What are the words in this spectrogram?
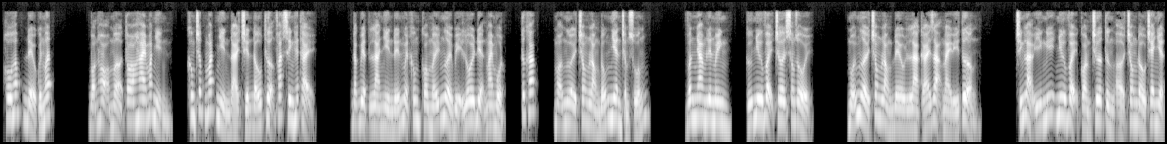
hô hấp đều quên mất. Bọn họ mở to hai mắt nhìn, không chấp mắt nhìn đài chiến đấu thượng phát sinh hết thảy. Đặc biệt là nhìn đến Nguyệt không có mấy người bị lôi điện mai một, tức khắc, mọi người trong lòng đống nhiên trầm xuống. Vân Nham liên minh, cứ như vậy chơi xong rồi. Mỗi người trong lòng đều là cái dạng này ý tưởng. Chính là ý nghĩ như vậy còn chưa từng ở trong đầu che nhiệt,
